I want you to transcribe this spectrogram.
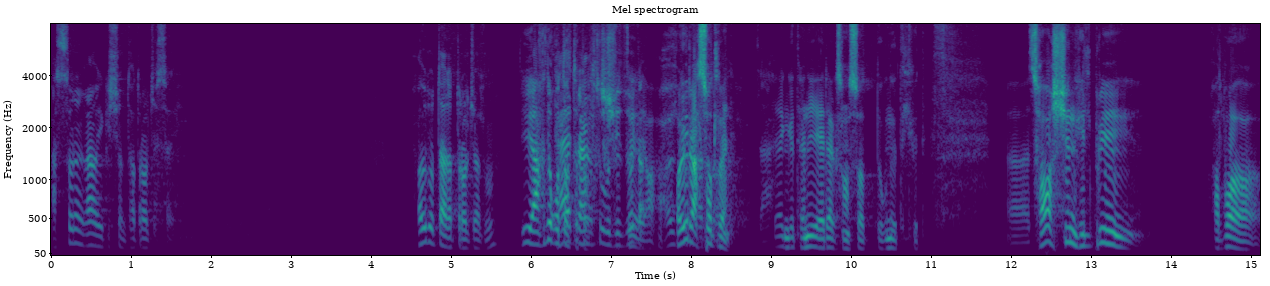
хас сүрийн гав гишүүн тодруулж асууя. Хоёр удаа тодруулж болно. Би анхны удаа гэж үзвэл хоёр асуудал байна. За. Ингээд таны яриаг сонсоод дүгнээд хэлэхэд цоо шин хэлбэрийн холбоо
